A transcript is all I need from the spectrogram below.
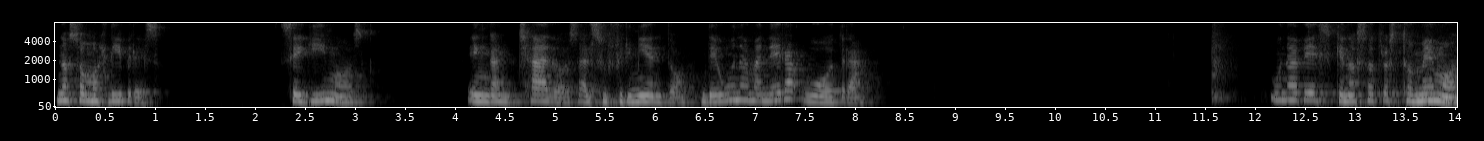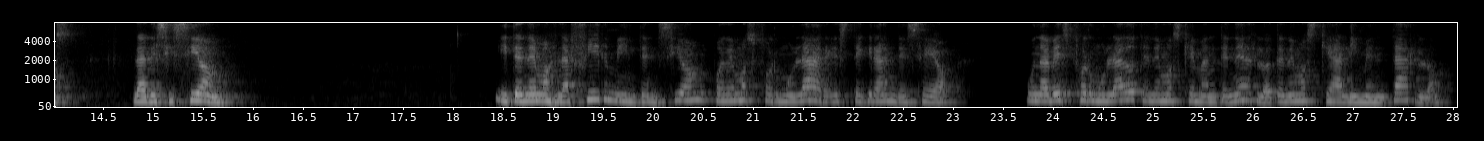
no somos libres. Seguimos enganchados al sufrimiento de una manera u otra. Una vez que nosotros tomemos la decisión y tenemos la firme intención, podemos formular este gran deseo. Una vez formulado tenemos que mantenerlo, tenemos que alimentarlo.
